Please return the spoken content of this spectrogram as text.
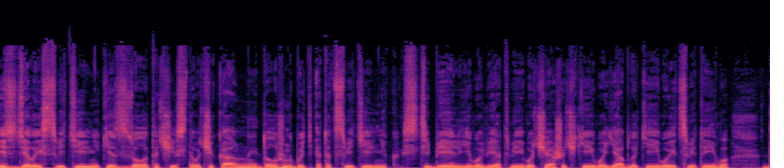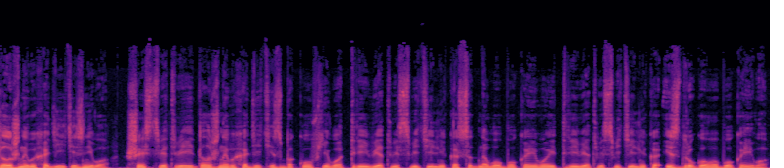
и сделай светильник из золота чистого, чеканный должен быть этот светильник, стебель его, ветви его, чашечки его, яблоки его и цветы его должны выходить из него. Шесть ветвей должны выходить из боков его, три ветви светильника с одного бока его и три ветви светильника из другого бока его.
